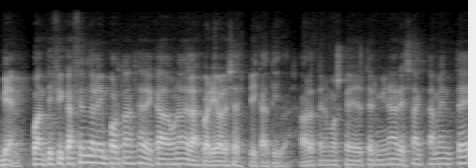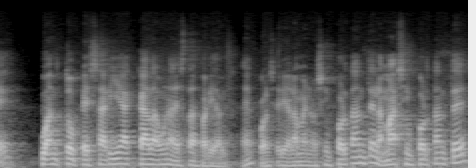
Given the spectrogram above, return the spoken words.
Bien, cuantificación de la importancia de cada una de las variables explicativas. Ahora tenemos que determinar exactamente cuánto pesaría cada una de estas variables. ¿eh? ¿Cuál sería la menos importante, la más importante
